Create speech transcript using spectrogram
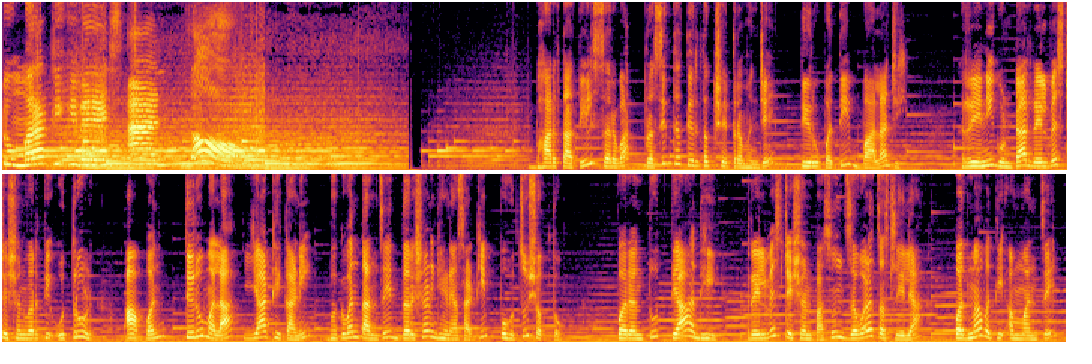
to Marathi events and भारतातील सर्वात प्रसिद्ध तीर्थक्षेत्र म्हणजे तिरुपती बालाजी. रेनीगुंटा रेल्वे स्टेशनवरती उतरून आपण तिरुमला या ठिकाणी भगवंतांचे दर्शन घेण्यासाठी पोहोचू शकतो. परंतु त्याआधी रेल्वे स्टेशनपासून जवळच असलेल्या पद्मावती अम्मांचे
